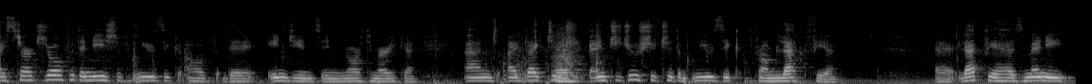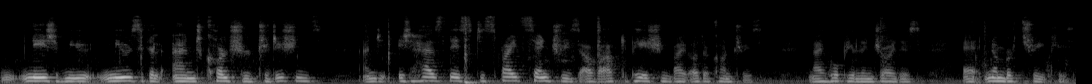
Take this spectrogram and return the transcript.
I started off with the native music of the Indians in North America, and I'd like to int- introduce you to the music from Latvia. Uh, Latvia has many native mu- musical and cultural traditions, and it has this despite centuries of occupation by other countries. And I hope you'll enjoy this. Uh, number three, please.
